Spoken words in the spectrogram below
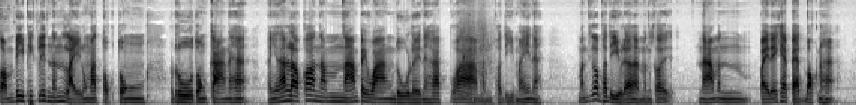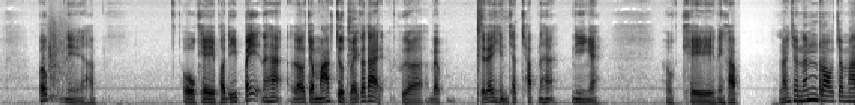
ซอมบี้พิกลินนั้นไหลลงมาตกตรงรูตรงกลางนะฮะหลังจากนั้นเราก็นำน้ำไปวางดูเลยนะครับ ว่ามันพอดีไหมนะ มันก็พอดีอยู่แล้วนะมันก็น้ำมันไปได้แค่8บล็อกนะฮะ ปุ๊บนี่ครับ โอเค พอดีเป๊ะนะฮะ เราจะมาร์กจุดไว้ก็ได้เผื่อแบบจะได้เห็นชัดๆ นะฮะ นี่ไง โอเคนี่ครับ หลังจากนั้นเราจะมา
